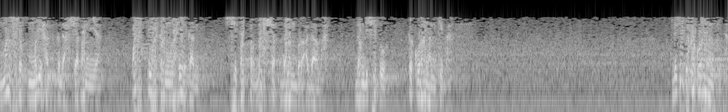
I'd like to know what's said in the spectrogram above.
masuk melihat kedahsyatannya pasti akan melahirkan sifat terdahsyat dalam beragama. Dan di situ kekurangan kita. Di situ kekurangan kita.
